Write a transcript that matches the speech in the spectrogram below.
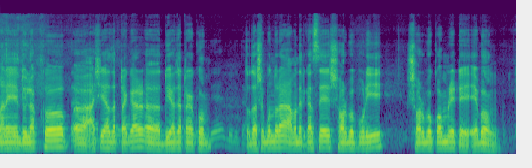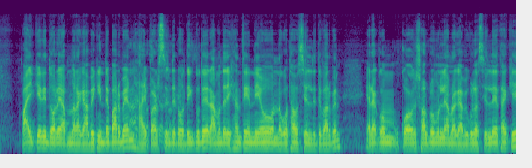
মানে দুই লক্ষ আশি হাজার টাকার দুই হাজার টাকা কম। তো দর্শক বন্ধুরা, আমাদের কাছে সর্বোপরি সর্বকম রেটে এবং পাইকারি দরে আপনারা গাভি কিনতে পারবেন হাই পার্সেন্টের অধিক দুধের আমাদের এখান থেকে নিয়েও অন্য কোথাও সেল দিতে পারবেন। এরকম স্বল্প মূল্যে আমরা গাভিগুলো সেল দিয়ে থাকি।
